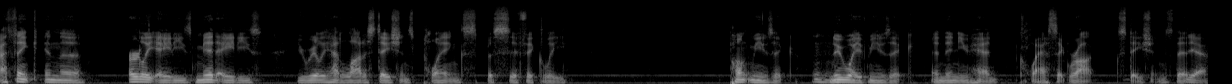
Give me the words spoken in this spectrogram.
I think, in the early '80s, mid '80s, you really had a lot of stations playing specifically punk music, Mm-hmm. new wave music, and then you had classic rock stations that Yeah.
